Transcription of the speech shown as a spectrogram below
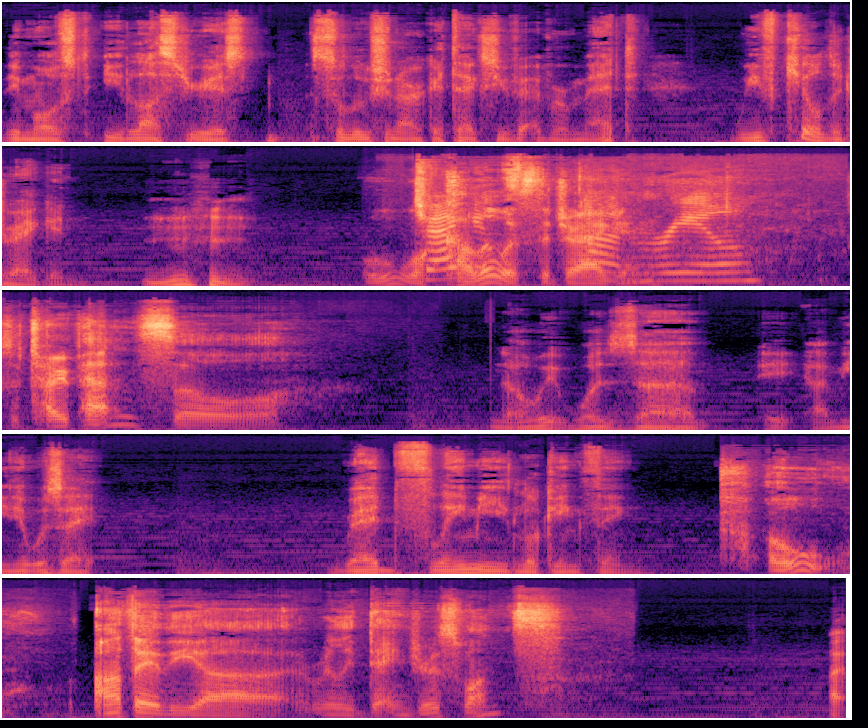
the most illustrious solution architects you've ever met, we've killed a dragon. Mm hmm Ooh, what Dragons color was the dragon? Aren't real. Was it topaz or? No, it was. Uh, it, I mean, it was a red, flamey looking thing. Oh, Aren't they the uh, really dangerous ones? I,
